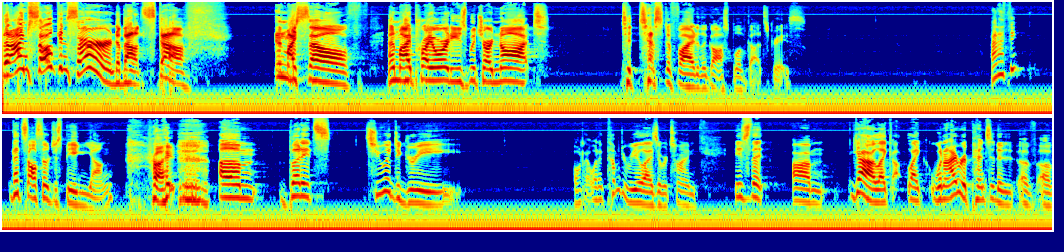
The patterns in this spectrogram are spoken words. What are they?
that I'm so concerned about stuff and myself and my priorities, which are not to testify to the gospel of God's grace. And I think that's also just being young, right? Um, but it's to a degree, what, I, what I've come to realize over time is that, um, yeah, like, like when I repented of, of, of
